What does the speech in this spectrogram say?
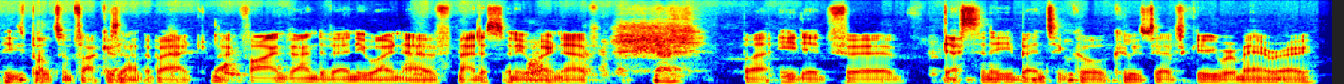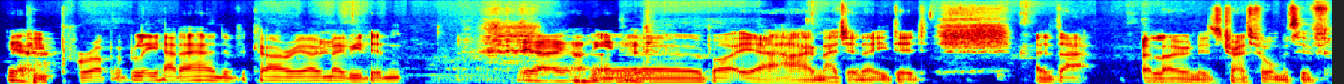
he's pulled some fuckers out of the bag. Like fine, Van de Ven he won't have, Maddison he won't have, no, but he did for Destiny, Bentancur, Kulusevski, Romero. Yeah. He probably had a hand in Vicario, maybe he didn't. yeah, I think he did. Uh, but yeah, I imagine that he did, and that alone is transformative.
